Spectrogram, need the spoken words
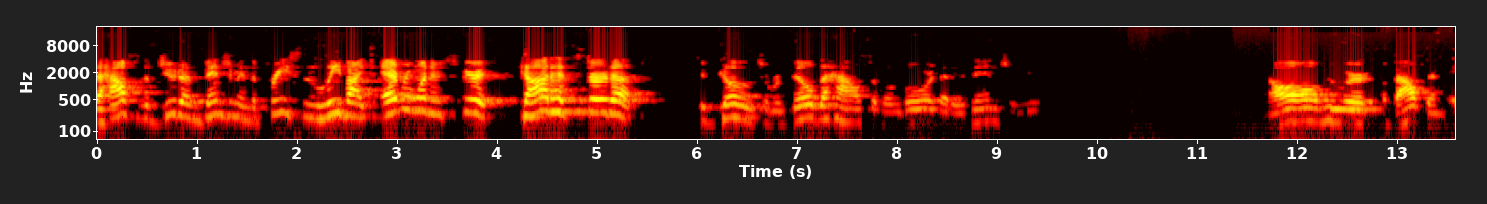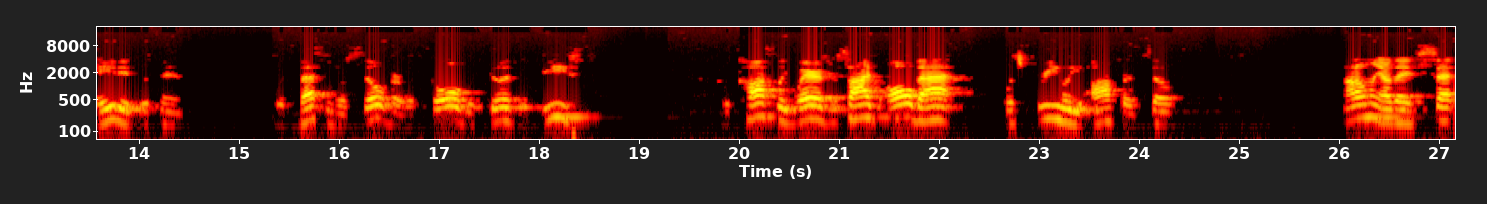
the houses of Judah and Benjamin, the priests and the Levites, everyone whose spirit God had stirred up to go to rebuild the house of the Lord that is in Jerusalem. And all who were about them aided with them with vessels of silver, with gold, with goods, with beasts, with costly wares. Besides all that, was freely offered. So not only are they set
